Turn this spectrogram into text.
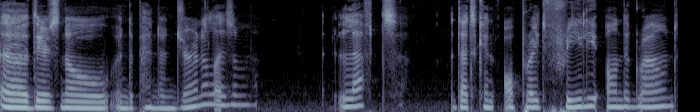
uh, there's no independent journalism left that can operate freely on the ground.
